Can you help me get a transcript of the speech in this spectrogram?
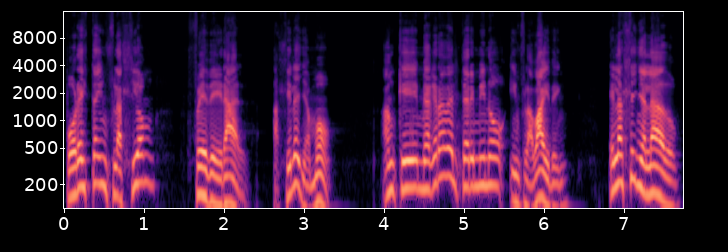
por esta inflación federal, así le llamó. Aunque me agrada el término infla-Biden, él ha señalado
